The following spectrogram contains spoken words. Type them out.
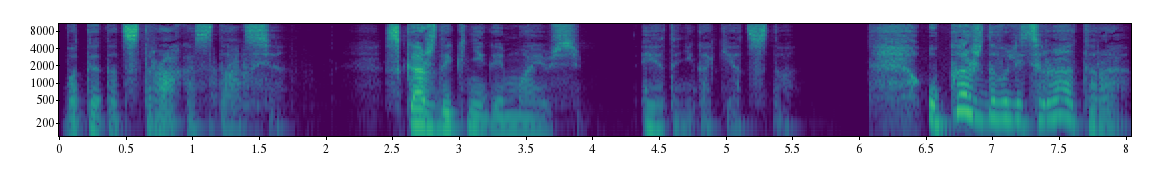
вот этот страх остался. С каждой книгой маюсь, и это не кокетство. У каждого литератора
